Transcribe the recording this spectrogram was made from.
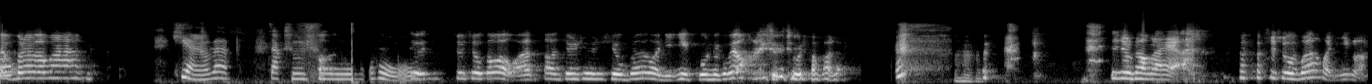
จะเบลอมากเขียนว่าแบบ จากชูชูโอ้โหชูชูก็บอกว่าตอนชูชูชูเบลอกว่านี้อีกกูนึกก็ไม่ออกเลยชูชูทำอะไรชูชูทำอะไรอะชูชูเบลอกว่านี้อีกเหรอ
